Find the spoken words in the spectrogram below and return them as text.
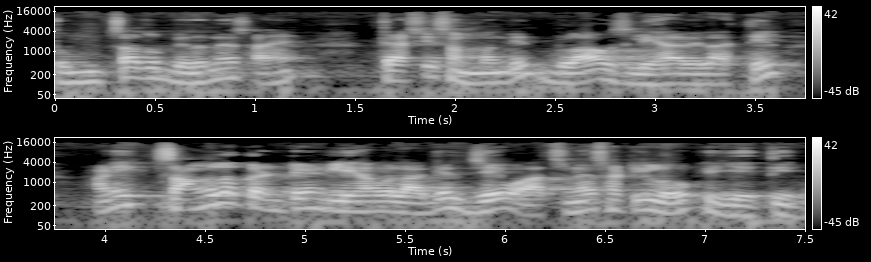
तुमचा जो बिझनेस आहे त्याशी संबंधित ब्लॉग्स लिहावे लागतील आणि चांगलं कंटेंट लिहावं लागेल जे वाचण्यासाठी लोक येतील.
